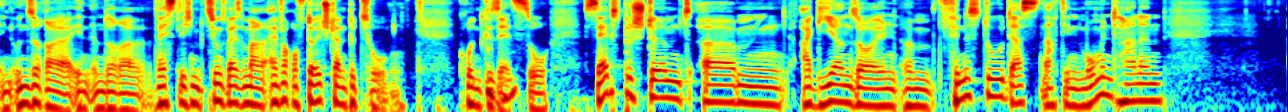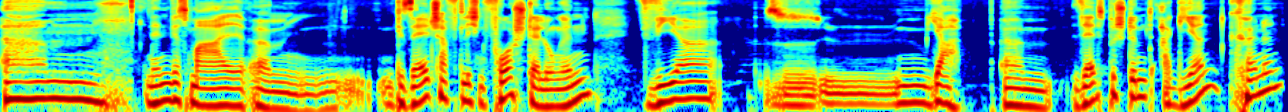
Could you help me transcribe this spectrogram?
in unserer, in unserer westlichen, beziehungsweise mal einfach auf Deutschland bezogen, Grundgesetz so, selbstbestimmt ähm, agieren sollen. Ähm, findest du, dass nach den momentanen ähm, nennen wir es mal, ähm, gesellschaftlichen Vorstellungen wir ja, ähm, selbstbestimmt agieren können,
